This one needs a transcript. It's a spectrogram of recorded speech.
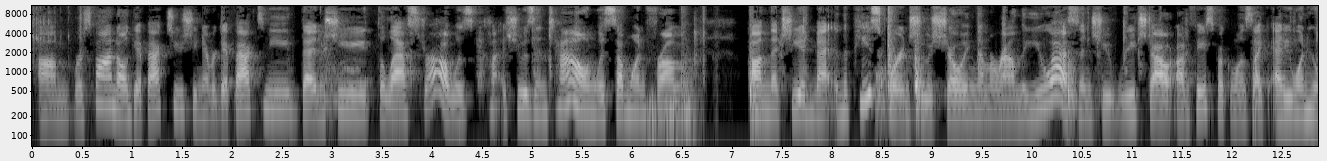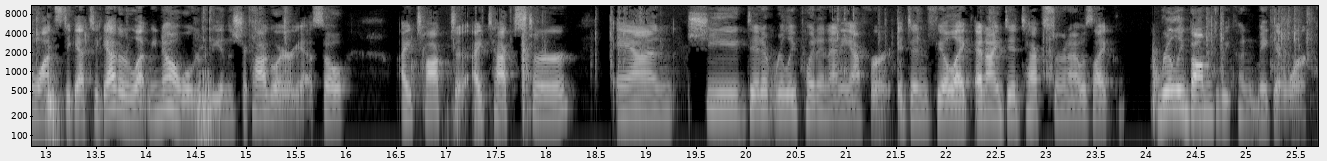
um, respond. I'll get back to you. She never get back to me. Then she, the last straw was she was in town with someone from um, that she had met in the Peace Corps and she was showing them around the US. And she reached out on Facebook and was like, anyone who wants to get together, let me know. We're going to be in the Chicago area. So I talked to, I text her and she didn't really put in any effort. It didn't feel like, and I did text her and I was like, really bummed we couldn't make it work.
